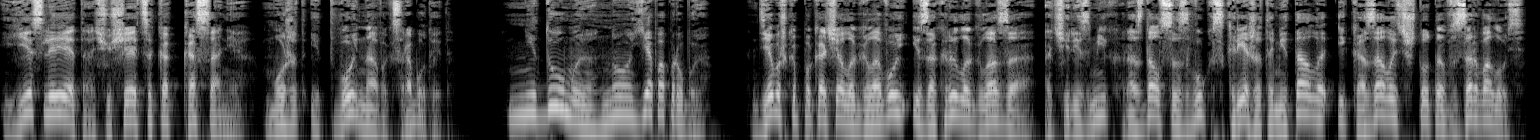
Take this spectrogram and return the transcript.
Если это ощущается как касание, может и твой навык сработает? Не думаю, но я попробую. Девушка покачала головой и закрыла глаза, а через миг раздался звук скрежета металла и, казалось, что-то взорвалось.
